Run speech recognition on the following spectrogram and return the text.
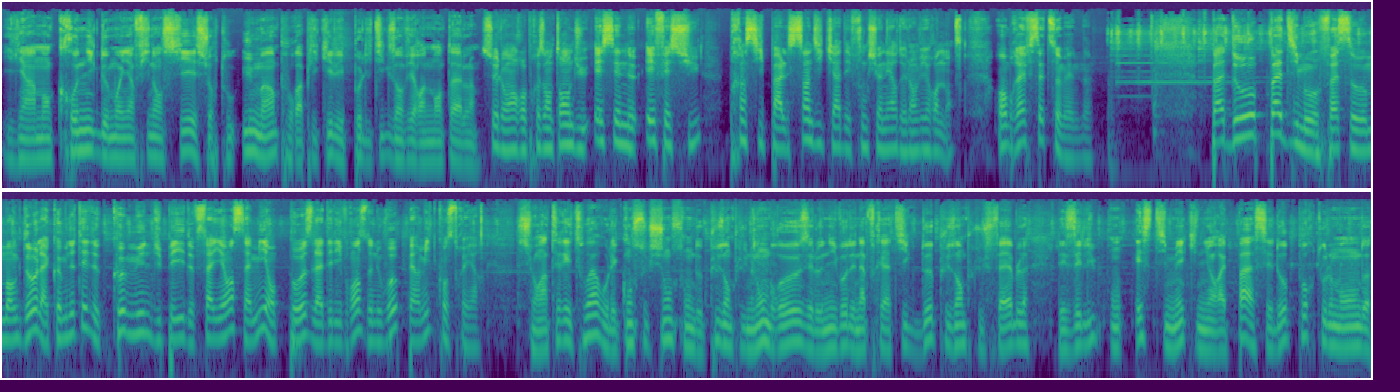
Il y a un manque chronique de moyens financiers et surtout humains pour appliquer les politiques environnementales. selon un représentant du SNE-FSU, principal syndicat des fonctionnaires de l'environnement. En bref, cette semaine. Pas d'eau, pas d'IMO. Face au manque d'eau, la communauté de communes du pays de Fayence a mis en pause la délivrance de nouveaux permis de construire. Sur un territoire où les constructions sont de plus en plus nombreuses et le niveau des nappes phréatiques de plus en plus faible, les élus ont estimé qu'il n'y aurait pas assez d'eau pour tout le monde.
